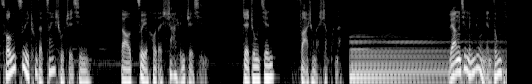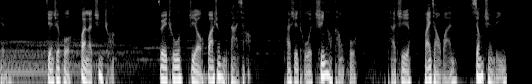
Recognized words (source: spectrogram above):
从最初的栽树之心，到最后的杀人之心，这中间发生了什么呢？两千零六年冬天，简师傅患了痔疮，最初只有花生米大小，他试图吃药康复，他吃怀角丸、消脂灵、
